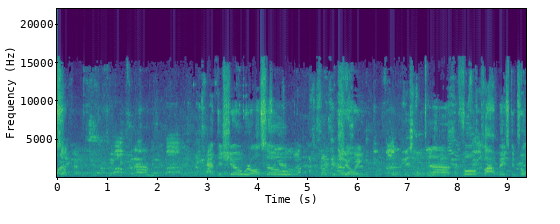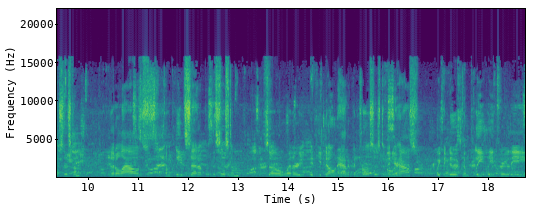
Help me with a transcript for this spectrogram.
sun. Um, at this show, we're also showing uh, a full cloud-based control system that allows complete setup of the system. So whether if you don't have a control system in your house, we can do it completely through the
